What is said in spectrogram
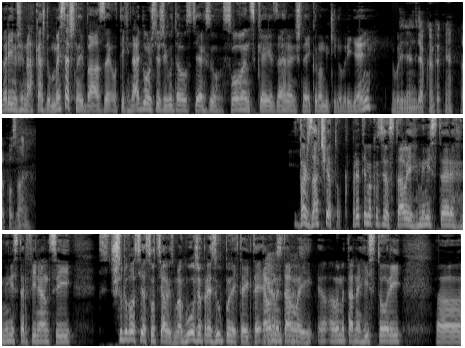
Verím, že na každom mesačnej báze o tých najdôležitejších udalostiach zo slovenskej zahraničnej ekonomiky. Dobrý deň. Dobrý deň, ďakujem pekne za pozvanie. Váš začiatok. Predtým, ako ste sa stali minister, minister financí, študoval ste socializmu, ak môžem prejsť úplne k tej, k tej elementárnej, elementárnej histórii. Uh,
